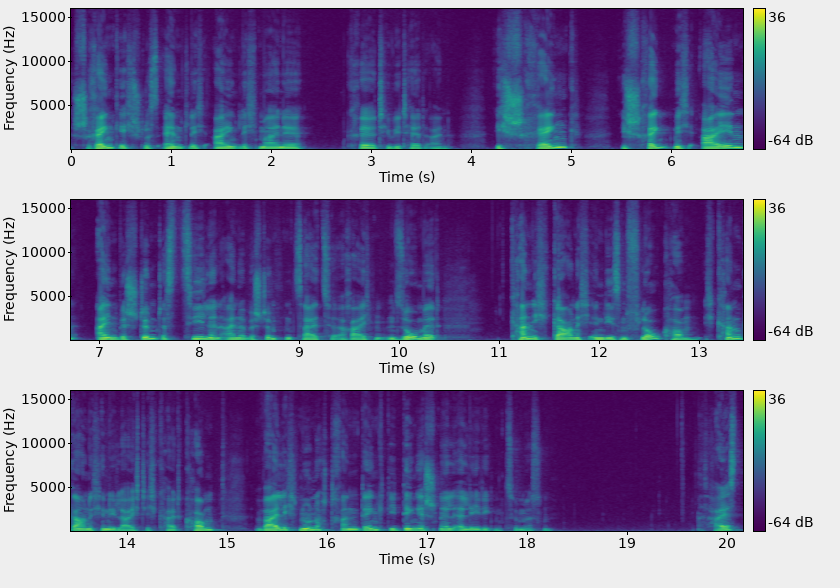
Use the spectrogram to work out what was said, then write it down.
schränke ich schlussendlich eigentlich meine Kreativität ein. Ich schränke ich schränke mich ein, ein bestimmtes Ziel in einer bestimmten Zeit zu erreichen und somit kann ich gar nicht in diesen Flow kommen. Ich kann gar nicht in die Leichtigkeit kommen, weil ich nur noch dran denke, die Dinge schnell erledigen zu müssen. Das heißt,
